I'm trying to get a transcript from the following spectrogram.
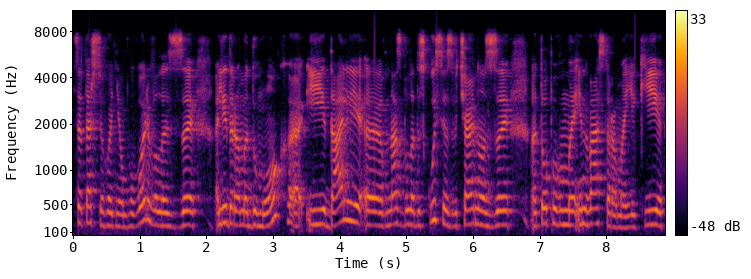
це теж сьогодні обговорювали з лідерами думок. Е, І далі е, в нас була дискусія, звичайно, з е, топовими інвесторами, які е,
